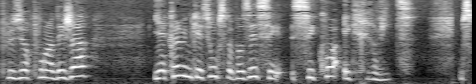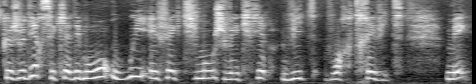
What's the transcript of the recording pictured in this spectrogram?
plusieurs points. Déjà, il y a quand même une question que se peut poser, c'est c'est quoi écrire vite? Ce que je veux dire, c'est qu'il y a des moments où oui, effectivement, je vais écrire vite, voire très vite. Mais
